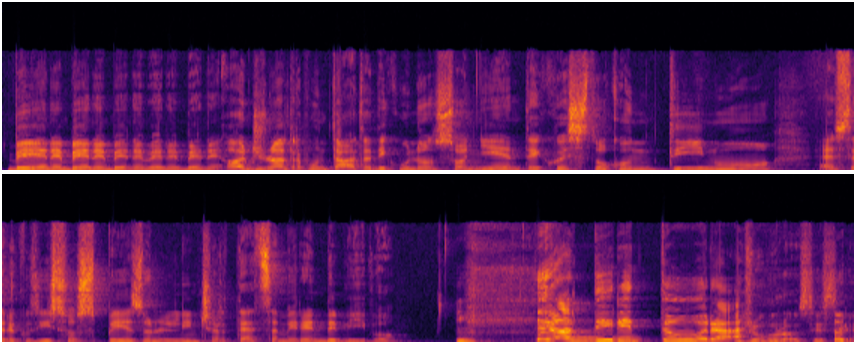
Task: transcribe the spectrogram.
Bene, bene, bene, bene, bene. Oggi un'altra puntata di cui non so niente. Questo continuo essere così sospeso nell'incertezza mi rende vivo. Addirittura. Giuro, sì, sì.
